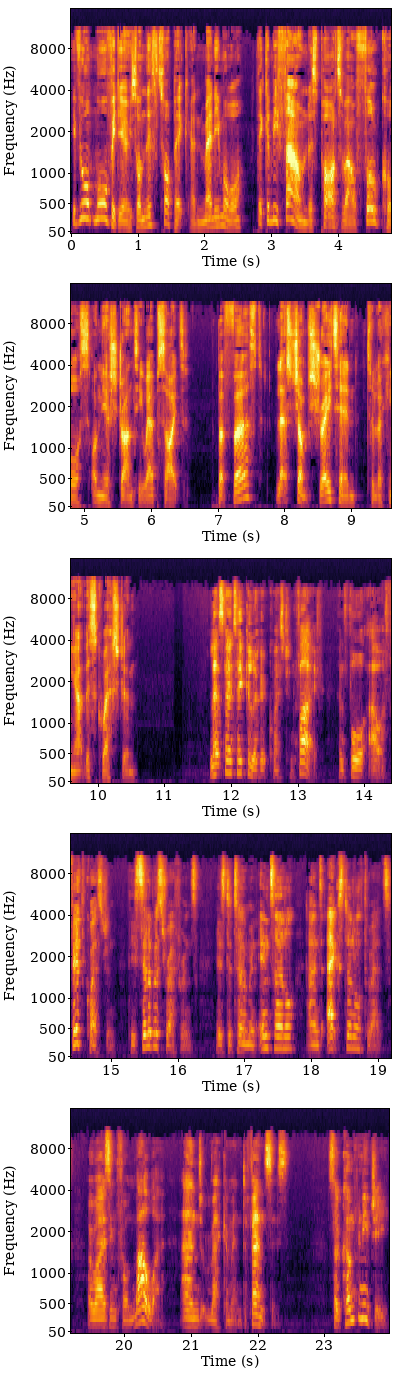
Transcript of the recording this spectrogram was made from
If you want more videos on this topic and many more, they can be found as part of our full course on the Astranti website. But first, let's jump straight in to looking at this question. Let's now take a look at question 5, and for our fifth question, the syllabus reference is determine internal and external threats arising from malware and recommend defences. So Company G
